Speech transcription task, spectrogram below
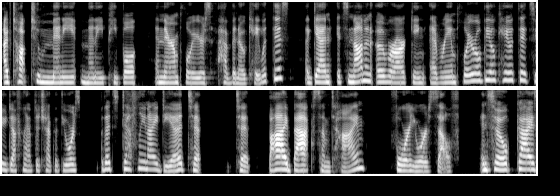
I've talked to many, many people, and their employers have been okay with this. Again, it's not an overarching, every employer will be okay with it. So you definitely have to check with yours. But that's definitely an idea to, to buy back some time for yourself. And so, guys,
